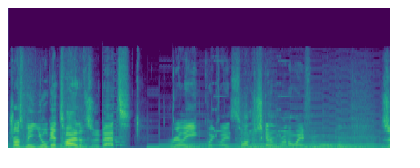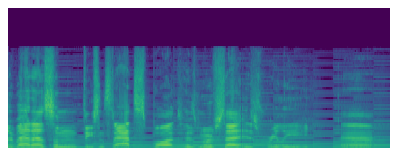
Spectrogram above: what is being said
Trust me, you'll get tired of Zubat really quickly, so I'm just gonna run away from all of them. Zubat has some decent stats, but his moveset is really... eh.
